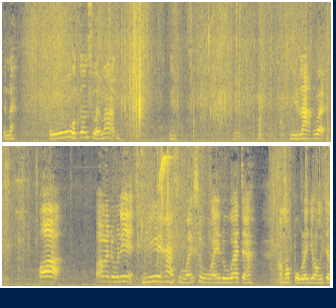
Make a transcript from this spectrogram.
เห็นไหมโอ้ต้นสวยมากนี่มีรากด้วยพ่อพ่อมาดูนี่นี่ค่ะสวยสวยดูว่าจะเอามาปลูกระยองจะ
